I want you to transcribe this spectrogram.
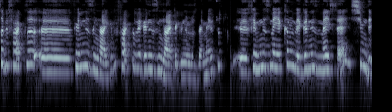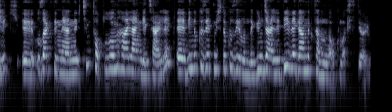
Tabii farklı e, feminizmler gibi farklı veganizmler de günümüzde mevcut. E, feminizme yakın veganizme ise şimdilik e, uzak dinleyenler için topluluğun halen geçerli e, 1979 yılında güncellediği veganlık tanımını okumak istiyorum.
